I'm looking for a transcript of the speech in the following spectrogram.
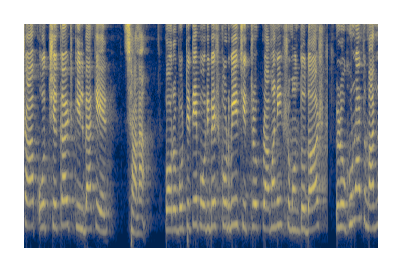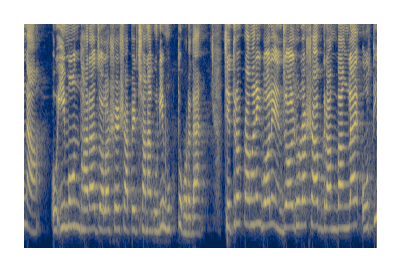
সাপ ও চেকার্ড কিলব্যাকের ছানা। পরবর্তীতে পরিবেশ কর্মী, চিত্রক প্রামাণিক সুমন্ত দাস, রঘুনাথ মান্না ও ইমন ধারা জলাশয়ের সাপের ছানাগুলি মুক্ত করে দেন। চিত্রক প্রামাণিক বলেন জলঢোরা সাপ গ্রাম বাংলায় অতি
